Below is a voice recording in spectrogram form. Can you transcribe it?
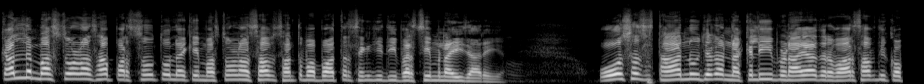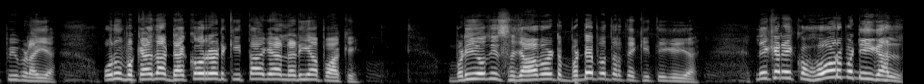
ਕੱਲ ਮਸਤੋਣਾ ਸਾਹਿਬ ਪਰਸੋਂ ਤੋਂ ਲੈ ਕੇ ਮਸਤੋਣਾ ਸਾਹਿਬ ਸੰਤ ਬਾਬਾ ਅਤਰ ਸਿੰਘ ਜੀ ਦੀ ਬਰਸੀ ਮਨਾਈ ਜਾ ਰਹੀ ਹੈ। ਉਸ ਸਥਾਨ ਨੂੰ ਜਿਹੜਾ ਨਕਲੀ ਬਣਾਇਆ ਦਰਬਾਰ ਸਾਹਿਬ ਦੀ ਕਾਪੀ ਬਣਾਈ ਹੈ। ਉਹਨੂੰ ਬਕਾਇਦਾ ਡੈਕੋਰੇਟ ਕੀਤਾ ਗਿਆ ਲੜੀਆਂ ਪਾ ਕੇ। ਬੜੀ ਉਹਦੀ ਸਜਾਵਟ ਵੱਡੇ ਪੱਧਰ ਤੇ ਕੀਤੀ ਗਈ ਹੈ। ਲੇਕਿਨ ਇੱਕ ਹੋਰ ਵੱਡੀ ਗੱਲ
